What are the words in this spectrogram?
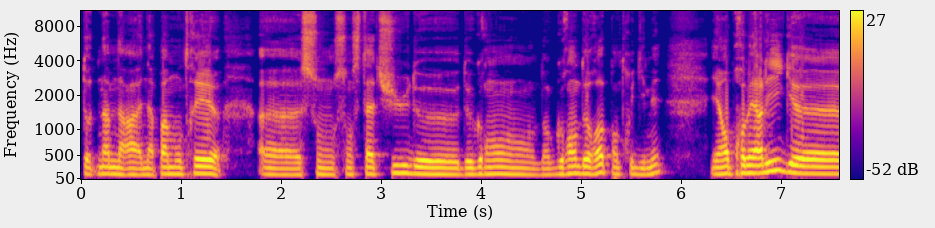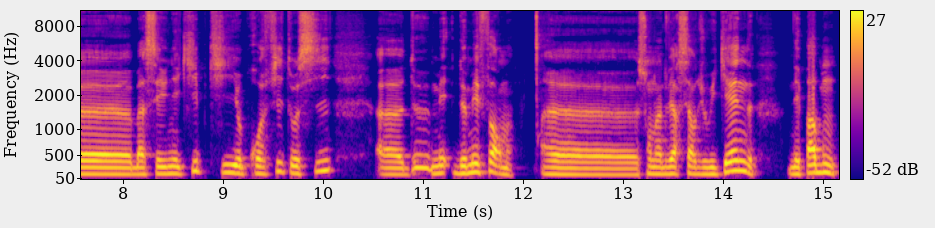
Tottenham n'a pas montré euh, son, son, statut de, de grand de grande Europe entre guillemets. Et en première ligue, euh, bah, c'est une équipe qui profite aussi euh, de mes, de mes formes. son adversaire du week-end n'est pas bon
